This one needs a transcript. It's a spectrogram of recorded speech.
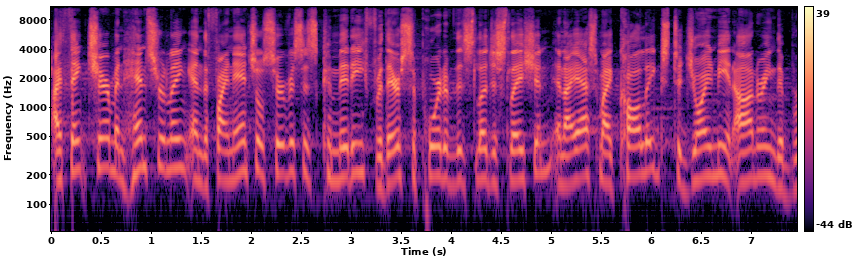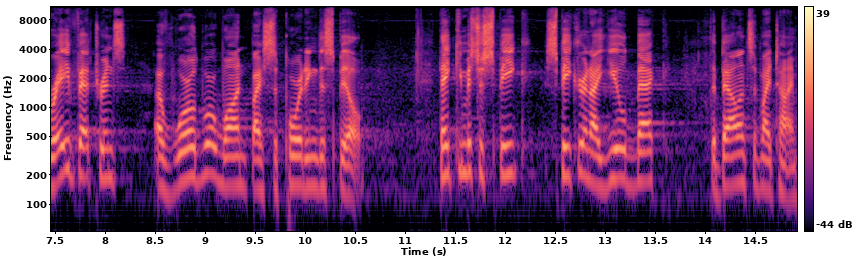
I thank Chairman Hensarling and the Financial Services Committee for their support of this legislation, and I ask my colleagues to join me in honoring the brave veterans of World War I by supporting this bill. Thank you, Mr. Speak, Speaker, and I yield back the balance of my time.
